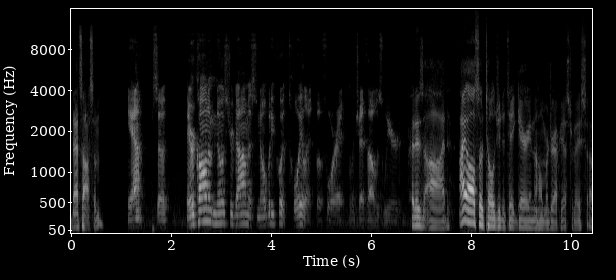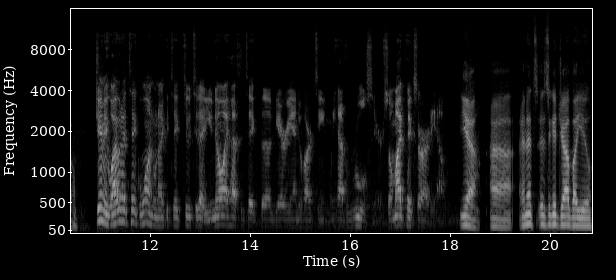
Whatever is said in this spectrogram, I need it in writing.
That's awesome. Yeah. So they were calling him Nostradamus. Nobody put toilet before it, which I thought was weird. That is odd. I also told you to take Gary in the Homer draft yesterday. So Jimmy, why would I take one when I could take two today? You know I have to take the Gary Andujar team. We have rules here, so my picks are already out. yeah, uh, and it's it's a good job by you.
